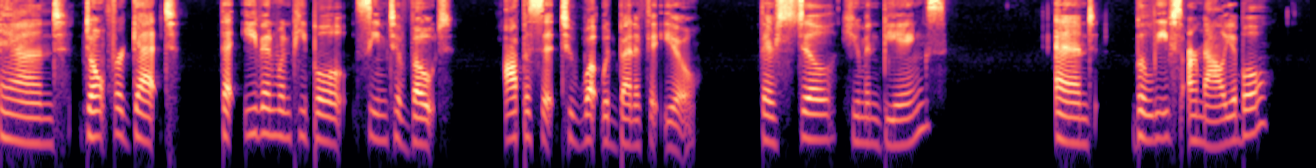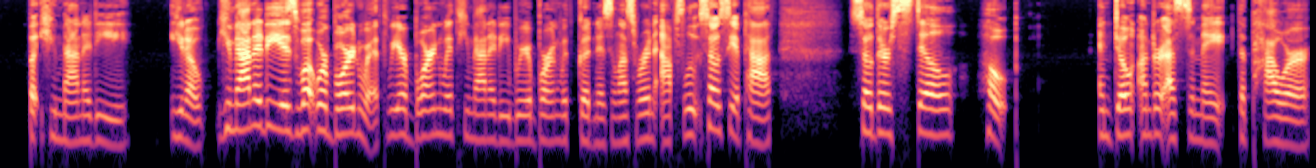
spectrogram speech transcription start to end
And don't forget that even when people seem to vote opposite to what would benefit you. They're still human beings and beliefs are malleable, but humanity, you know, humanity is what we're born with. We are born with humanity. We are born with goodness, unless we're an absolute sociopath. So there's still hope. And don't underestimate the power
